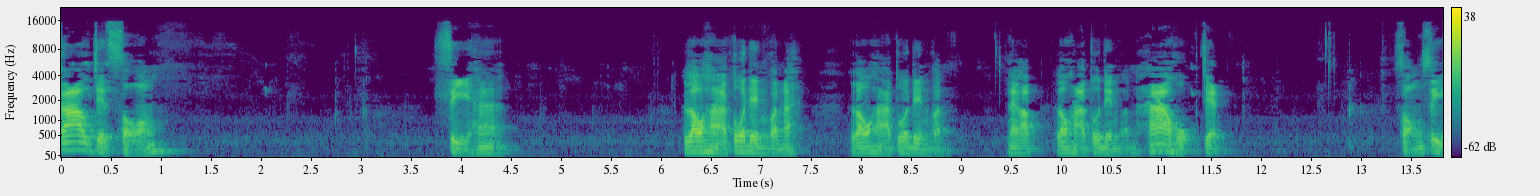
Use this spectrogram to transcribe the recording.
เก้า เราหาตัวเด่นก่อนนะ เราหาตัวเด่นก่อนนะครับ เราหาตัวเด่นก่อนห้าหกเจ็ดสองสี่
